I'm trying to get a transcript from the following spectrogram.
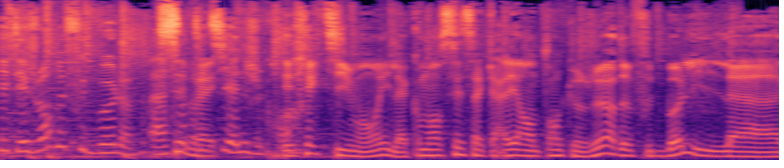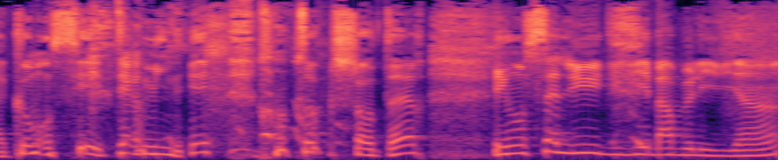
Qui était joueur de football à C'est vrai. Je crois. Effectivement, il a commencé sa carrière en tant que joueur de football. Il a commencé et terminé en tant que chanteur. Et on salue Didier Barbelivien,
